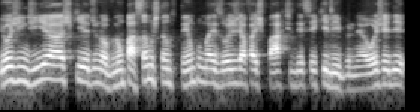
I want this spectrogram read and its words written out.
e hoje em dia, acho que, de novo, não passamos tanto tempo, mas hoje já faz parte desse equilíbrio, né? Hoje ele,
